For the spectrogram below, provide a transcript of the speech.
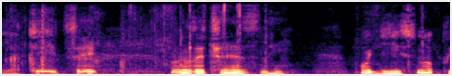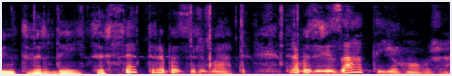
Який цей величезний. О, дійсно, він твердий. Це все треба зривати. Треба зрізати його вже.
